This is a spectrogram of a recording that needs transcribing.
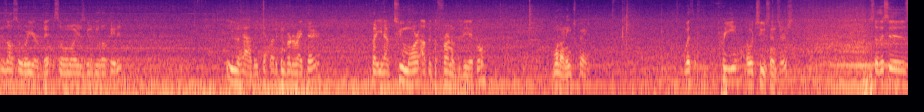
This is also where your vent solenoid is going to be located. You have a catalytic converter right there, but you have two more up at the front of the vehicle, one on each bank, with pre-O2 sensors. So this is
